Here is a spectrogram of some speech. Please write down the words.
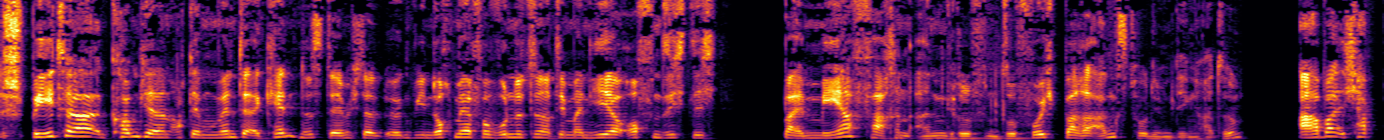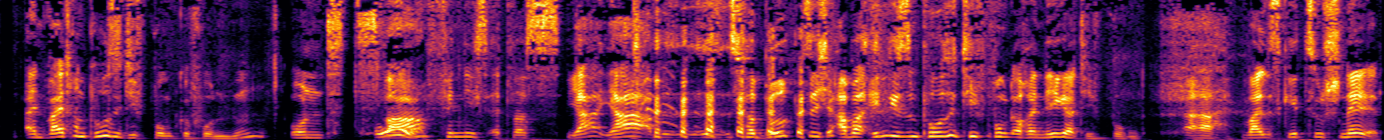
später kommt ja dann auch der Moment der Erkenntnis, der mich dann irgendwie noch mehr verwunderte, nachdem man hier offensichtlich bei mehrfachen Angriffen so furchtbare Angst vor dem Ding hatte. Aber ich habe einen weiteren Positivpunkt gefunden. Und zwar Oh. finde ich es etwas, ja, ja, es, es verbirgt sich aber in diesem Positivpunkt auch ein Negativpunkt. Ah. Weil es geht zu schnell.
